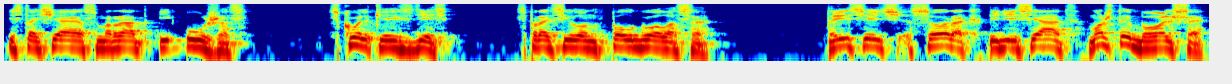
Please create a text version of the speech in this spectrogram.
источая смрад и ужас. «Сколько их здесь?» – спросил он в полголоса. «Тысяч сорок, пятьдесят, может и больше»,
